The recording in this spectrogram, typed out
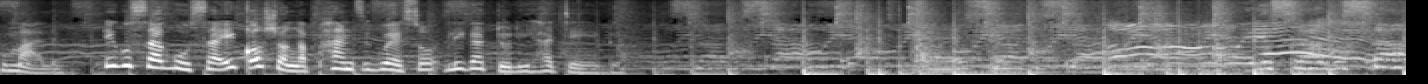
Khumalo. Ikusakusa iqoshwa ngaphansi kweso lika Dolly Hadebe. I was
